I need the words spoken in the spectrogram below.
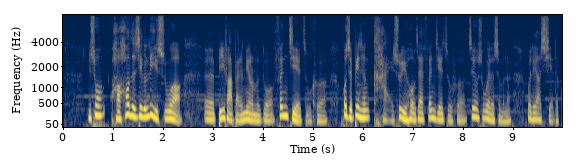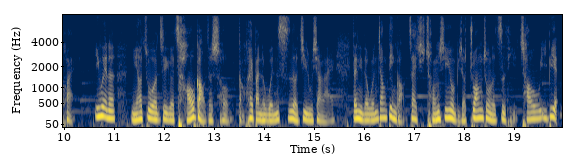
你说好好的这个隶书啊。呃，笔法本来没有那么多，分解组合或者变成楷书以后再分解组合，这又是为了什么呢？为了要写得快，因为呢，你要做这个草稿的时候，赶快把你的文思啊记录下来，等你的文章定稿，再去重新用比较庄重的字体抄一遍，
